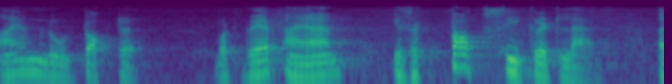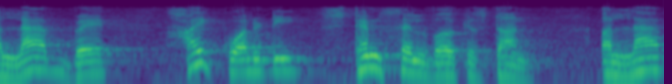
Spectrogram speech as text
I am no doctor, but where I am is a top secret lab, a lab where high quality stem cell work is done, a lab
